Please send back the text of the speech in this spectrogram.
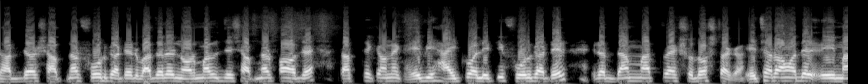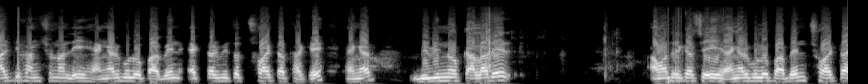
ধার দেওয়ার শার্পনার ফোর গাটের বাজারে নর্মাল যে শার্পনার পাওয়া যায়, তার থেকে অনেক হেভি হাই কোয়ালিটি ফোর গাটের এটার দাম মাত্র একশো দশ টাকা। এছাড়াও আমাদের এই মাল্টি ফাংশনাল এই হ্যাঙ্গারগুলো পাবেন। একটার ভিতর ছয়টা থাকে হ্যাঙ্গার বিভিন্ন কালারের আমাদের কাছে এই হ্যাঙ্গারগুলো পাবেন। ছয়টা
